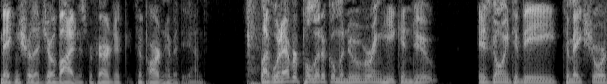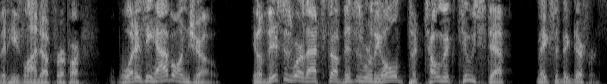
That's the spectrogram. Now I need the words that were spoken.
making sure that Joe Biden is prepared to, to pardon him at the end. Like whatever political maneuvering he can do is going to be to make sure that he's lined up for a part. What does he have on Joe? You know, this is where that stuff, this is where the old Potomac two step makes a big difference.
